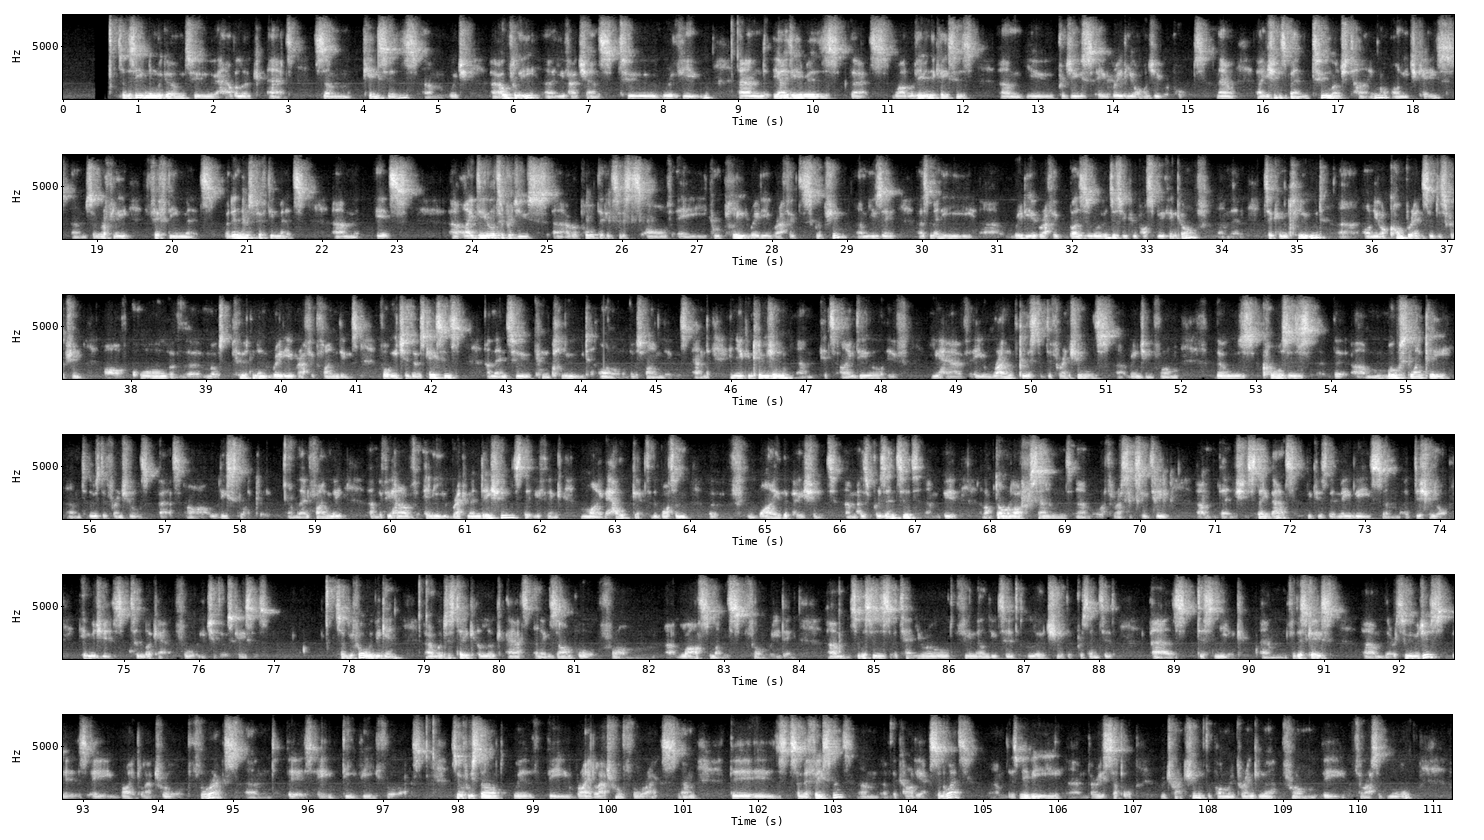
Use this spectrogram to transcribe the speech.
So this evening we're going to have a look at some cases um, which uh, hopefully uh, you've had a chance to review. And the idea is that while reviewing the cases, um, you produce a radiology report. Now, uh, you shouldn't spend too much time on each case, um, so roughly 15 minutes. But in those 15 minutes, um, it's uh, ideal to produce uh, a report that consists of a complete radiographic description um, using as many uh, radiographic buzzwords as you can possibly think of, and then to conclude uh, on your comprehensive description of all of the most pertinent radiographic findings for each of those cases, and then to conclude on all of those findings. And in your conclusion, um, it's ideal if you have a ranked list of differentials uh, ranging from those causes that are most likely um, to those differentials that are least likely. And then finally, um, if you have any recommendations that you think might help get to the bottom of why the patient um, has presented, um, be it an abdominal ultrasound um, or a thoracic CT, um, then you should state that because there may be some additional images to look at for each of those cases. So before we begin, uh, we'll just take a look at an example from uh, last month's film reading. Um, so this is a 10-year-old female neutered lurcher that presented as dyspneic. And for this case, um, there are two images. There's a right lateral thorax and there's a DV thorax. So if we start with the right lateral thorax, um, there is some effacement um, of the cardiac silhouette. Um, there's maybe um, very subtle retraction of the pulmonary parenchyma from the thoracic wall.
